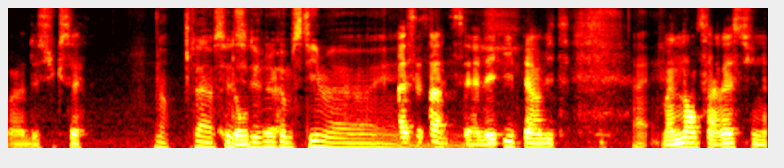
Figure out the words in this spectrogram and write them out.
voilà, de succès. Non, c'est devenu comme Steam. Ah, c'est ça, c'est aller hyper vite. Ouais. Maintenant, ça reste une,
